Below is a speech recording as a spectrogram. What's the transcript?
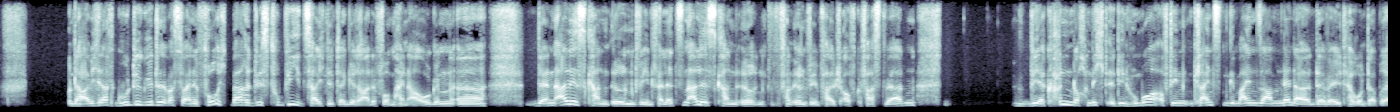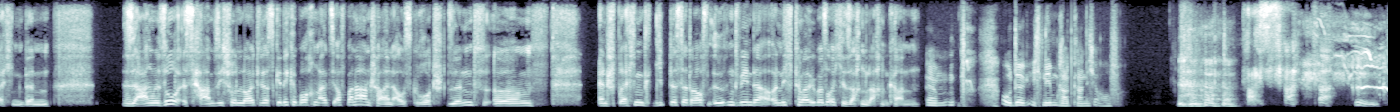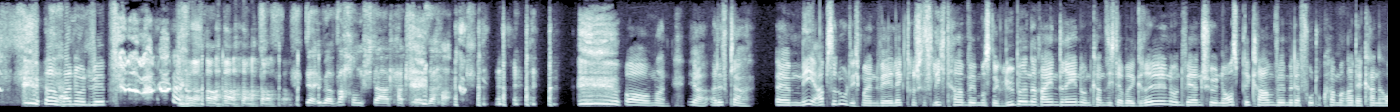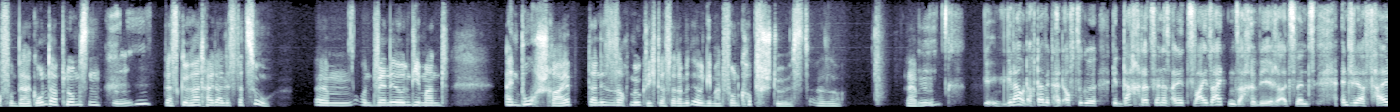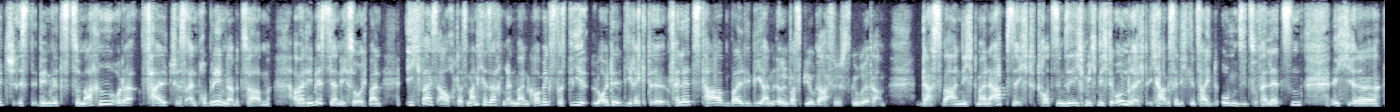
Und da habe ich gedacht, gute Güte, was für eine furchtbare Dystopie zeichnet er gerade vor meinen Augen. Äh, denn alles kann irgendwen verletzen, alles kann irgend, von irgendwem falsch aufgefasst werden. Wir können doch nicht den Humor auf den kleinsten gemeinsamen Nenner der Welt herunterbrechen. Denn sagen wir so, es haben sich schon Leute das Genick gebrochen, als sie auf Bananenschalen ausgerutscht sind. Ähm, Entsprechend gibt es da draußen irgendwen, der nicht mal über solche Sachen lachen kann. Ähm, oder ich nehme gerade gar nicht auf. Was? Das war nur ein Witz. Der Überwachungsstaat hat versagt. oh Mann. Ja, alles klar. Ähm, nee, absolut. Ich meine, wer elektrisches Licht haben will, muss eine Glühbirne reindrehen und kann sich dabei grillen. Und wer einen schönen Ausblick haben will mit der Fotokamera, der kann auch vom Berg runter plumpsen. Mhm. Das gehört halt alles dazu. Ähm, und wenn irgendjemand ein Buch schreibt, dann ist es auch möglich, dass er damit irgendjemand vor den Kopf stößt. Also. Ähm, mhm. Genau, und auch da wird halt oft so gedacht, als wenn das eine Zwei-Seiten-Sache wäre, als wenn es entweder falsch ist, den Witz zu machen oder falsch ist, ein Problem damit zu haben. Aber dem ist ja nicht so. Ich meine, ich weiß auch, dass manche Sachen in meinen Comics, dass die Leute direkt äh, verletzt haben, weil die die an irgendwas Biografisches gerührt haben. Das war nicht meine Absicht. Trotzdem sehe ich mich nicht im Unrecht. Ich habe es ja nicht gezeichnet, um sie zu verletzen. Ich äh,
